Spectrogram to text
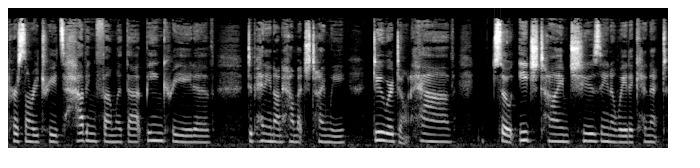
personal retreats, having fun with that, being creative, depending on how much time we do or don't have so each time choosing a way to connect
